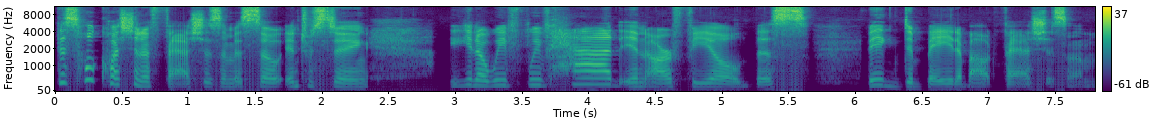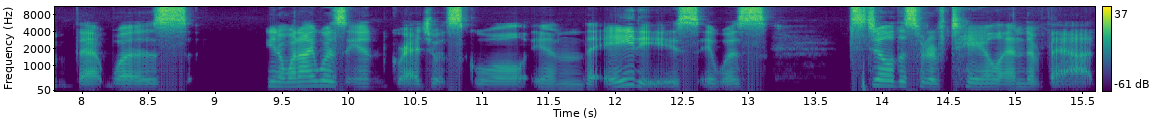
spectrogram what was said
this whole question of fascism is so interesting you know we've we've had in our field this big debate about fascism that was you know when i was in graduate school in the 80s it was still the sort of tail end of that.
